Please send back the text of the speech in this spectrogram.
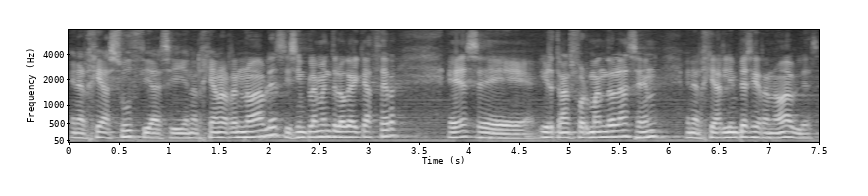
energías sucias y energías no renovables y simplemente lo que hay que hacer es eh, ir transformándolas en energías limpias y renovables.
